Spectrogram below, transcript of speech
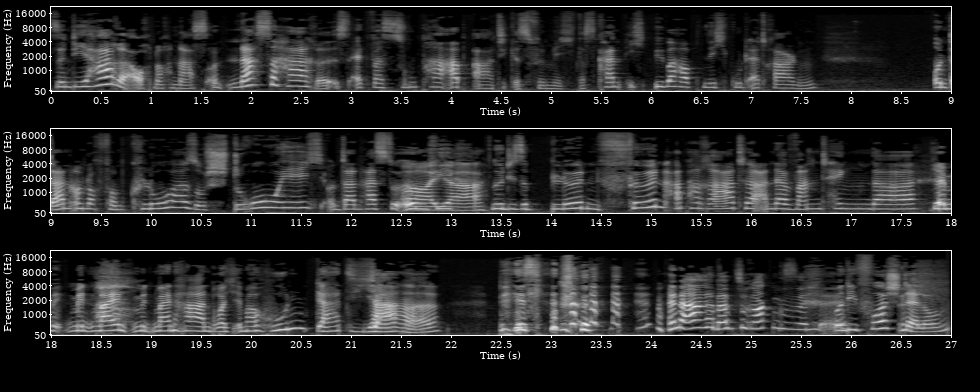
sind die Haare auch noch nass. Und nasse Haare ist etwas super Abartiges für mich. Das kann ich überhaupt nicht gut ertragen. Und dann auch noch vom Chlor so strohig und dann hast du irgendwie Oh, ja. nur diese blöden Föhnapparate an der Wand hängen da. Ja, mit, mit, mein, mit meinen Haaren bräuchte ich immer 100 Ja. Jahre, bis meine Haare dann trocken sind. Ey. Und die Vorstellung,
